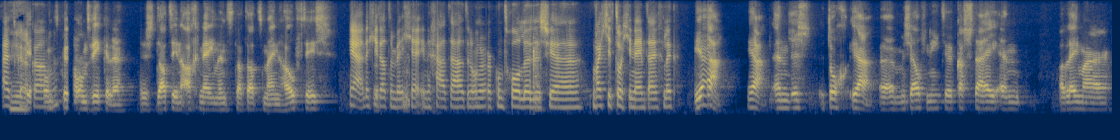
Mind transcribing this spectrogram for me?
uit kunnen, komen. kunnen ontwikkelen. Dus dat in acht nemend dat dat mijn hoofd is. Ja, dat je dat een beetje in de gaten houdt en onder controle. Dus je, wat je tot je neemt eigenlijk. Ja, ja. En dus toch ja, uh, mezelf niet uh, kastij en alleen maar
